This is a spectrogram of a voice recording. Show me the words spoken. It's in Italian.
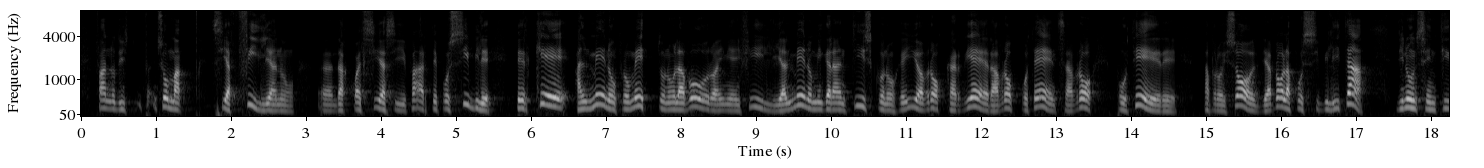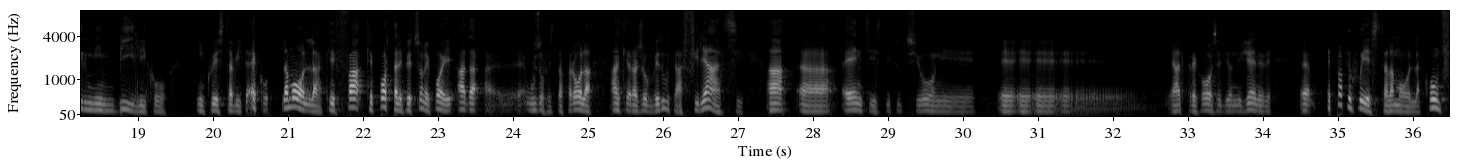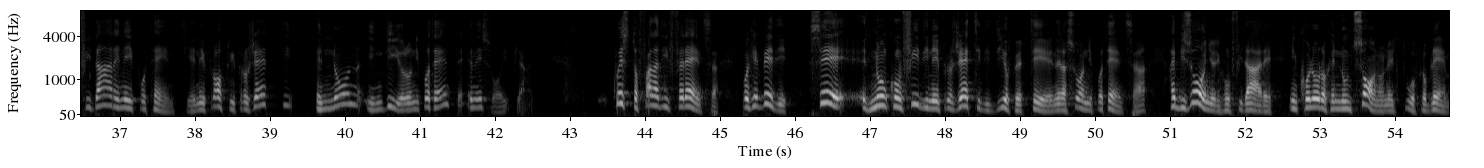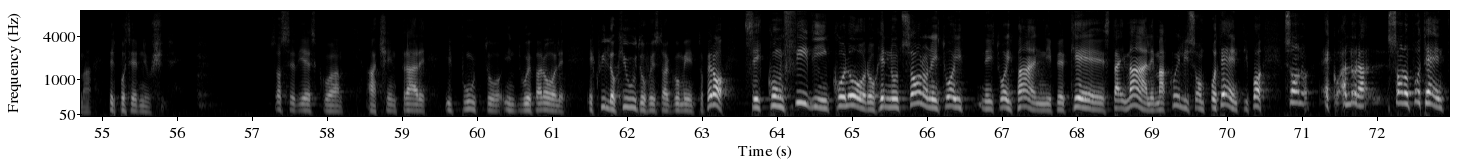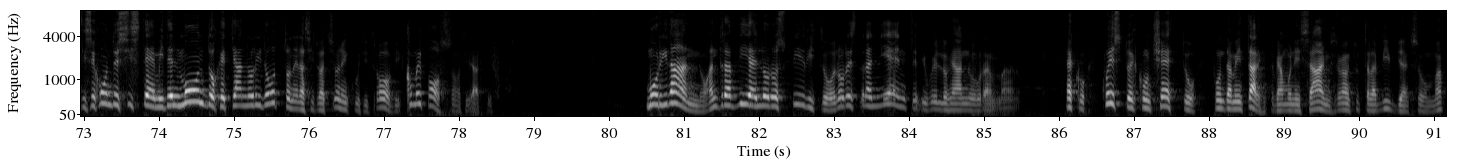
di, insomma si affiliano eh, da qualsiasi parte possibile perché almeno promettono lavoro ai miei figli, almeno mi garantiscono che io avrò carriera, avrò potenza, avrò potere, avrò i soldi, avrò la possibilità di non sentirmi in bilico in questa vita. Ecco, la molla che, fa, che porta le persone poi ad, eh, uso questa parola anche a ragion veduta, affiliarsi a, uh, enti, istituzioni e, e, e e altre cose di ogni genere. Eh, è proprio questa la molla, confidare nei potenti e nei propri progetti e non in Dio l'Onnipotente e nei suoi piani. Questo fa la differenza, poiché vedi, se non confidi nei progetti di Dio per te, nella sua onnipotenza, hai bisogno di confidare in coloro che non sono nel tuo problema per poterne uscire. So se riesco a, a centrare il punto in due parole e qui lo chiudo questo argomento, però se confidi in coloro che non sono nei tuoi, nei tuoi panni perché stai male, ma quelli sono potenti, sono, ecco, allora sono potenti secondo i sistemi del mondo che ti hanno ridotto nella situazione in cui ti trovi, come possono tirarti fuori? Moriranno, andrà via il loro spirito, non resterà niente di quello che hanno ora in mano. Ecco, questo è il concetto fondamentale che troviamo nei Salmi, troviamo in tutta la Bibbia, insomma,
